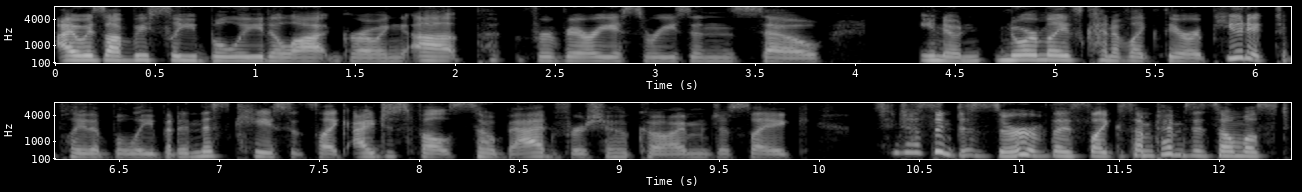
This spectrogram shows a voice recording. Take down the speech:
I was obviously bullied a lot growing up for various reasons, so you know, normally it's kind of like therapeutic to play the bully, but in this case, it's like I just felt so bad for Shoko. I'm just like, she doesn't deserve this. Like sometimes it's almost,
